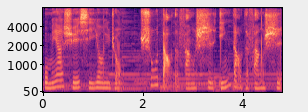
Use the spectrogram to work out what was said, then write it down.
我们要学习用一种疏导的方式、引导的方式。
